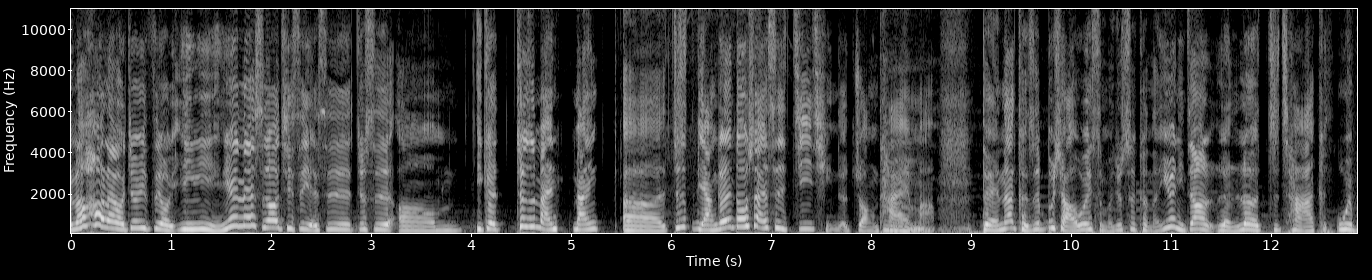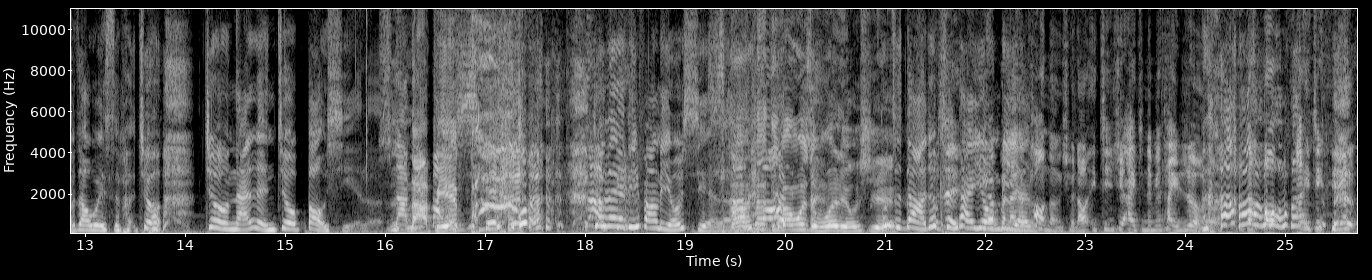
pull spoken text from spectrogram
然后后来我就一直有阴影，因为那时候其实也是就是嗯一个就是蛮蛮呃就是两个人都算是激情的状态嘛，对，那可是不晓得为什么，就是可能因为你知道冷热之差，可我也不知道为什么就就男人就暴血了，是哪边爆 就那个地方流血了，啊？那地方为什么会流血？不知道就看太用力因为本来泡。冷泉，然后一进去爱情那边太热了，然后 爱情那边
